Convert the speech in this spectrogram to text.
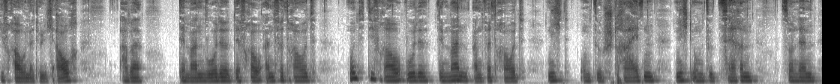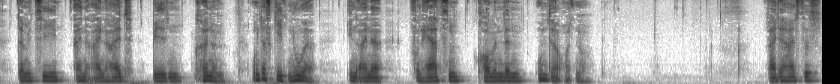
Die Frau natürlich auch, aber der Mann wurde der Frau anvertraut und die Frau wurde dem Mann anvertraut, nicht um zu streiten, nicht um zu zerren, sondern damit sie eine Einheit bilden können. Und das geht nur in einer von Herzen kommenden Unterordnung. Weiter heißt es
